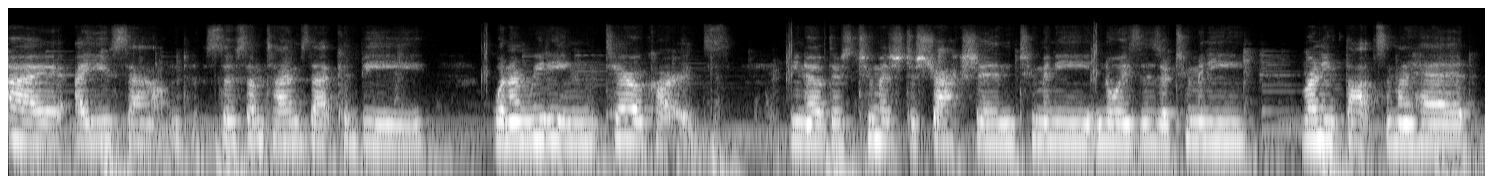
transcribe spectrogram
I, I use sound. So sometimes that could be when I'm reading tarot cards. You know, if there's too much distraction, too many noises, or too many running thoughts in my head.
